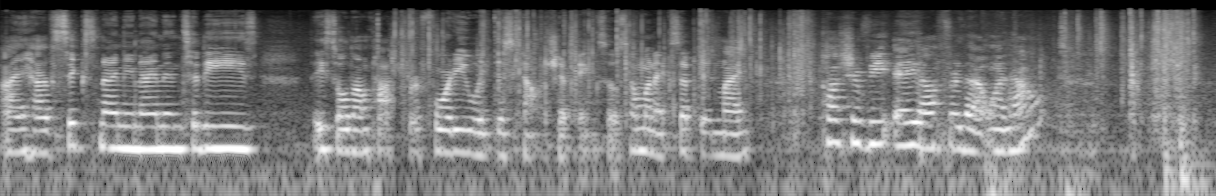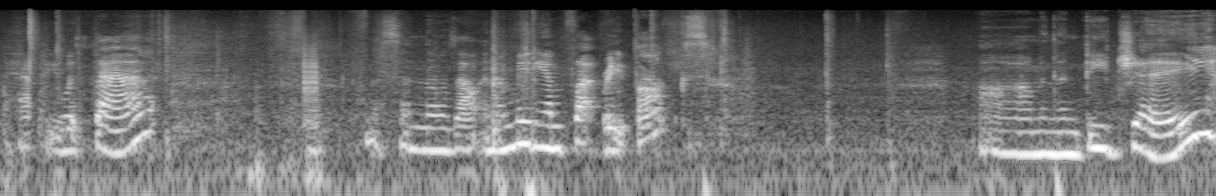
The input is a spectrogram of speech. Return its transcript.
I have $6.99 into these. They sold on Posh for 40 with discount shipping. So someone accepted my Posher VA offer that one out. Happy with that. I'm gonna send those out in a medium flat rate box. Um, and then DJ.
